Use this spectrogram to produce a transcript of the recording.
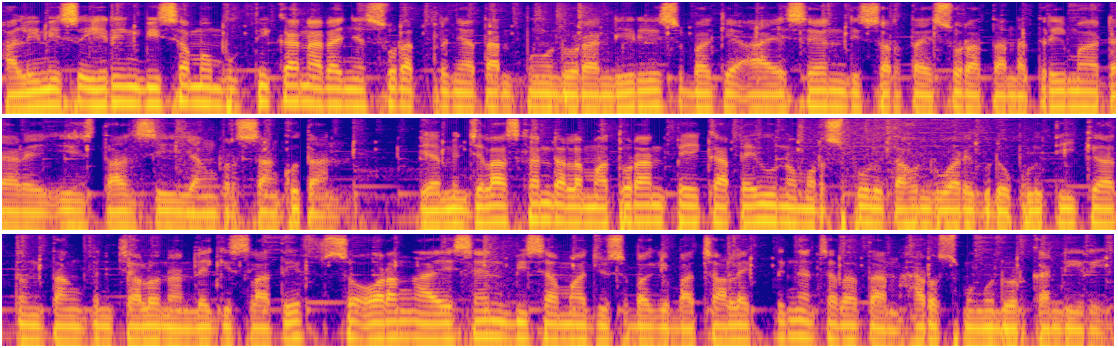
Hal ini seiring bisa membuktikan adanya surat pernyataan pengunduran diri sebagai ASN disertai surat tanda terima dari instansi yang bersangkutan. Dia menjelaskan dalam aturan PKPU nomor 10 tahun 2023 tentang pencalonan legislatif, seorang ASN bisa maju sebagai bacalek dengan catatan harus mengundurkan diri.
